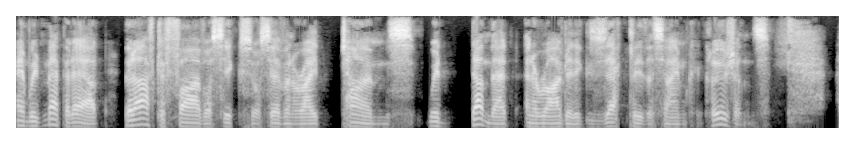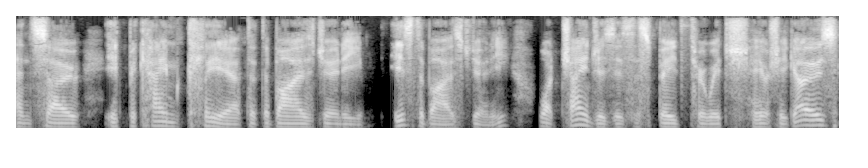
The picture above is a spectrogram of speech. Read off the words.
And we'd map it out. But after five or six or seven or eight times, we'd done that and arrived at exactly the same conclusions. And so it became clear that the buyer's journey is the buyer's journey. What changes is the speed through which he or she goes,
